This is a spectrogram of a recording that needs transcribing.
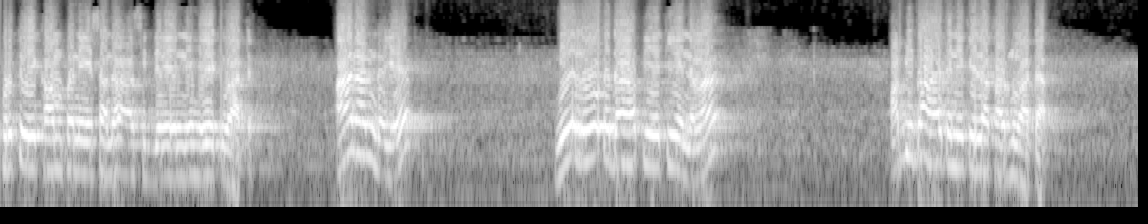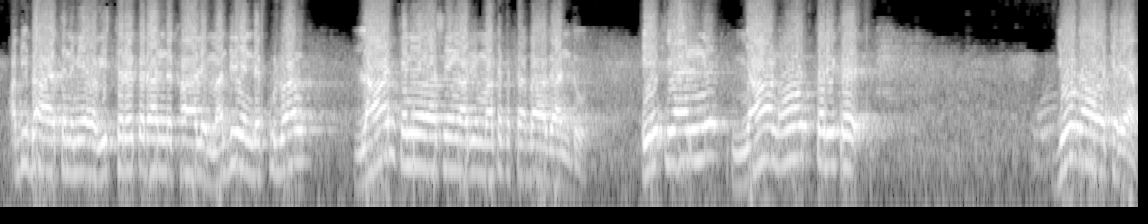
පෘථිවි කම්පනයේ සඳහා සිද්ධ වෙන්නේ හේතුවට. ආනන්දය මේ ලෝක දාපියේ තියෙනවා අභිභායතන කියලා කරුණු අටක්. අභිභායතන මේවා විස්තර කරන්න කාලේ මදි වෙන්න පුළුවන් ලාංඡනීය වශයෙන් අපි මතක තබා ගන්න ඒ කියන්නේ ඥානෝත්තරික යෝගාවචරයක්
